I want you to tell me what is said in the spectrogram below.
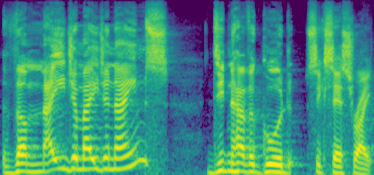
The major, major names didn't have a good success rate.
